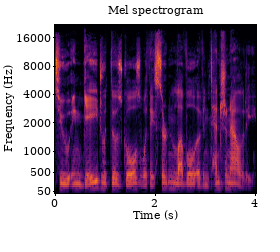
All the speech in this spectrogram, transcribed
to engage with those goals with a certain level of intentionality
